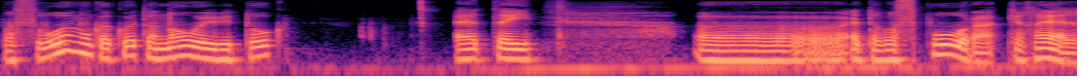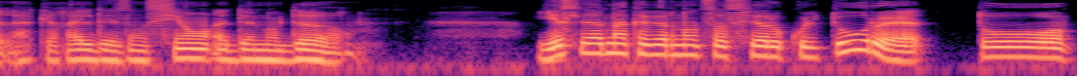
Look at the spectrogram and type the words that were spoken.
по-своему какой-то новый виток этой э, этого спора, querelle, querelle des anciens et des modernes. Если, однако, вернуться в сферу культуры, то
